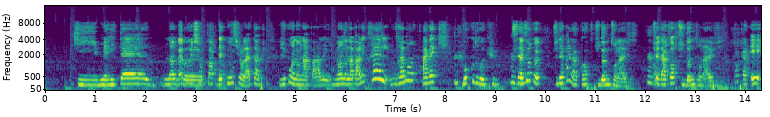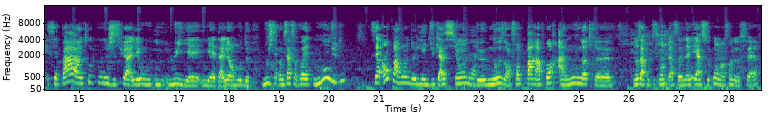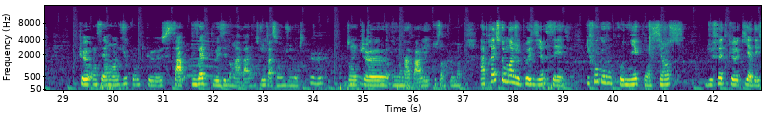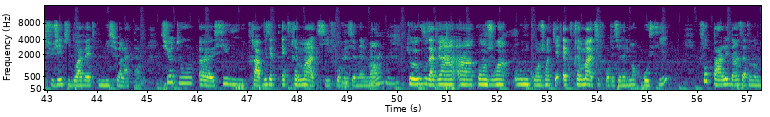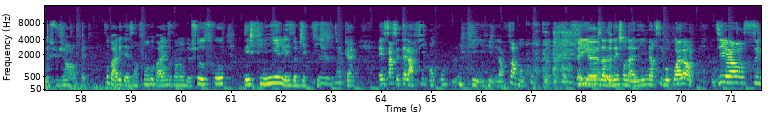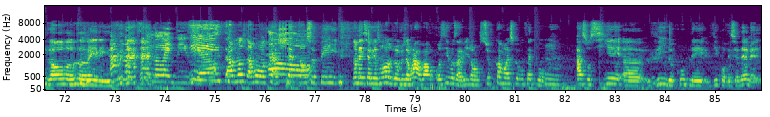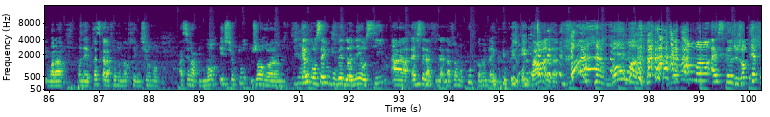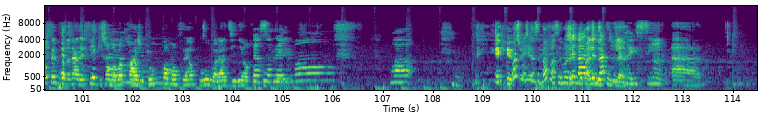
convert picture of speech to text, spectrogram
qui méritait notre D'être mis sur mis la table. Du coup, on en a parlé, mais on en a parlé très vraiment avec beaucoup de recul. C'est-à-dire que tu n'es pas d'accord, tu donnes ton avis. Tu es d'accord, tu donnes ton avis. Ok. Et c'est pas un truc où j'y suis allée où il- lui il est, il est allé en mode de, oui c'est comme ça que ça doit être. Non du tout. C'est en parlant de l'éducation Ouais. de nos enfants par rapport à nous, notre, euh, nos accomplissements personnels et à ce qu'on est en train de faire que on s'est rendu compte que ça pouvait peser dans la balance d'une façon ou d'une autre. Mhm. Donc euh, on en a parlé tout simplement. Après ce que moi je peux dire c'est il faut que vous preniez conscience du fait qu'il y a des sujets qui doivent être mis sur la table. Surtout euh, si vous êtes extrêmement actif professionnellement, Mhm. que vous avez un, un conjoint ou une conjointe qui est extrêmement actif professionnellement aussi, faut parler d'un certain nombre de sujets en fait. Faut parler des enfants, faut parler d'un certain nombre de choses, faut définir les objectifs. Ok. Et ça, c'était la fille en couple, qui, la femme en couple, qui nous a donné son avis. Merci beaucoup. Alors, dear single ladies. I'm not single ladies, girl. Hi, ça mange d'amour en cachette Oh. dans ce pays. Non, mais sérieusement, j'aimerais avoir aussi vos avis, genre, sur comment est-ce que vous faites pour Mm. Associer euh, vie de couple et vie professionnelle. Mais voilà, on est presque à la fin de notre émission, donc assez rapidement. Et surtout, genre, euh, quel conseil vous pouvez donner aussi à c'est la, la, la femme en couple, quand même, là, avec beaucoup plus de temps de parole. bon, comment est-ce que, du genre, quel conseil vous pouvez donner à des filles qui sont dans votre âge et tout? Comment faire pour, voilà, couple et... Personnellement, moi. Je pense que c'est pas forcément le J'ai truc de parler j'ai de pas couple. toujours hein. réussi Mm. à,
